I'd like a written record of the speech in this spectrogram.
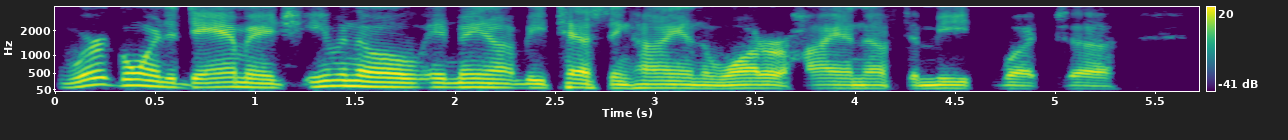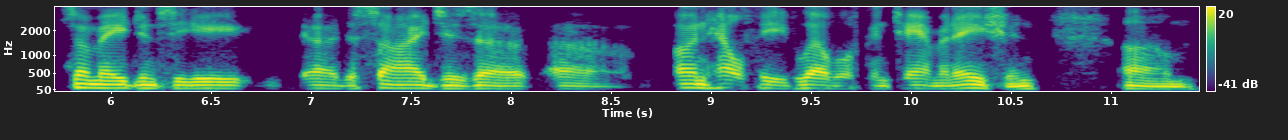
we're going to damage even though it may not be testing high in the water high enough to meet what uh, some agency uh, decides is a, a unhealthy level of contamination. Um,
